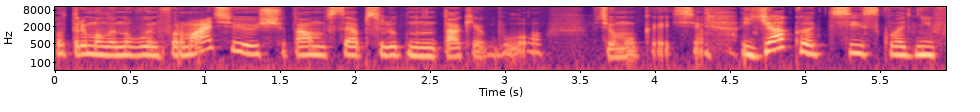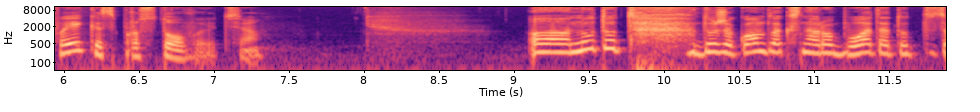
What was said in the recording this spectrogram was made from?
отримали нову інформацію, що там все абсолютно не так, як було в цьому кейсі. Як ці складні фейки спростовуються? Ну тут дуже комплексна робота. Тут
